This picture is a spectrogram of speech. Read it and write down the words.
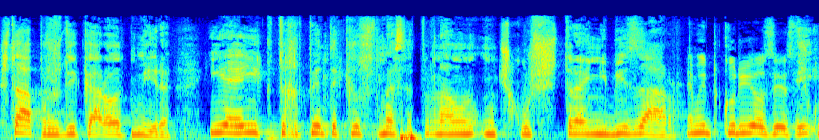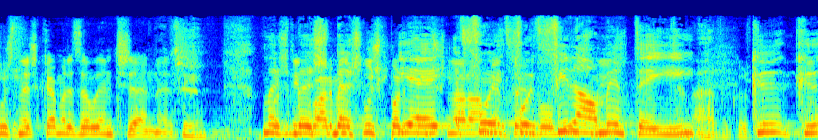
está a prejudicar a Odmira. E é aí que de repente aquilo se começa a tornar um, um discurso estranho e bizarro. É muito curioso esse discurso nas câmaras alentejanas. Mas, mas, mas e partidos é- foi, foi finalmente aí que, que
